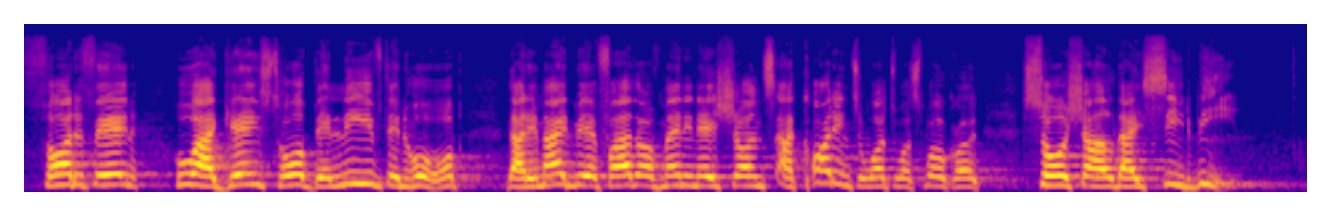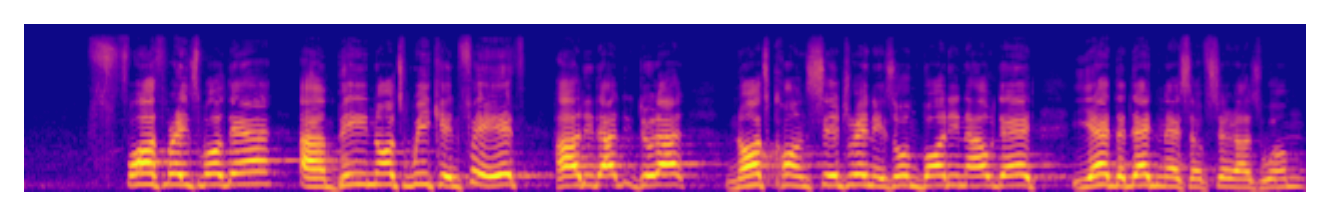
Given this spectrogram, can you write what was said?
Third thing, who against hope believed in hope that he might be a father of many nations, according to what was spoken, so shall thy seed be. Fourth principle there, and be not weak in faith. How did I do that? Not considering his own body now dead, yet the deadness of Sarah's womb.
